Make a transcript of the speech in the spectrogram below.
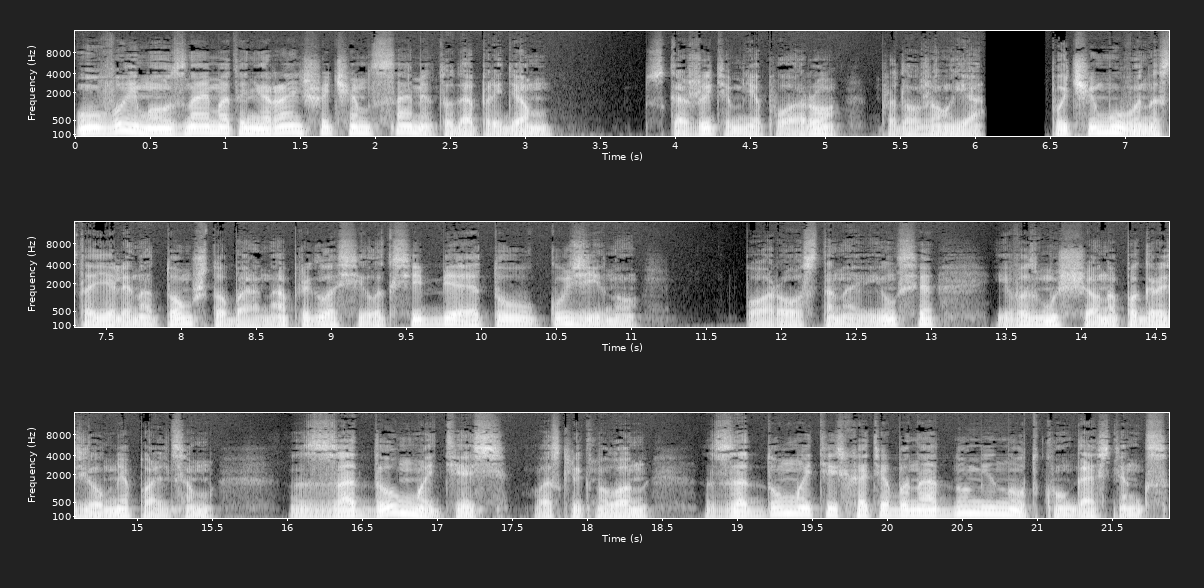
Увы, мы узнаем это не раньше, чем сами туда придем. Скажите мне, Пуаро, — продолжал я, — почему вы настояли на том, чтобы она пригласила к себе эту кузину? Пуаро остановился и возмущенно погрозил мне пальцем. «Задумайтесь!» — воскликнул он. «Задумайтесь хотя бы на одну минутку, Гастингс.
